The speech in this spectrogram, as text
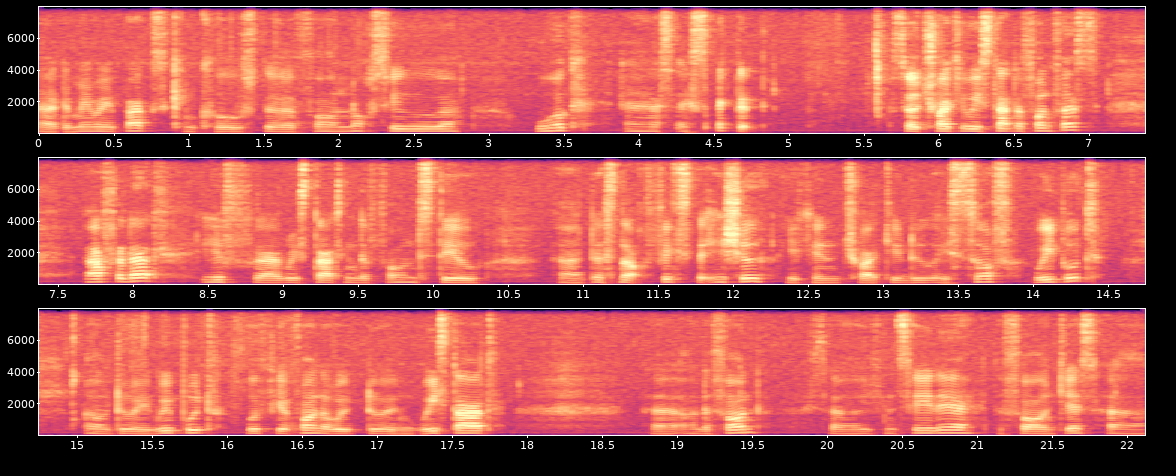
Uh, the memory bugs can cause the phone not to uh, work as expected. So try to restart the phone first. After that if uh, restarting the phone still uh, does not fix the issue you can try to do a soft reboot or do a reboot with your phone or doing restart uh, on the phone. So you can see there the phone just uh,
